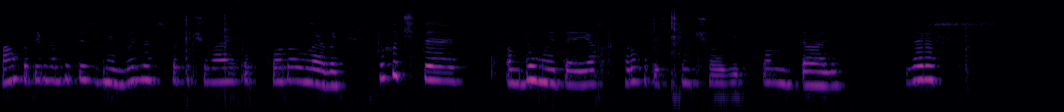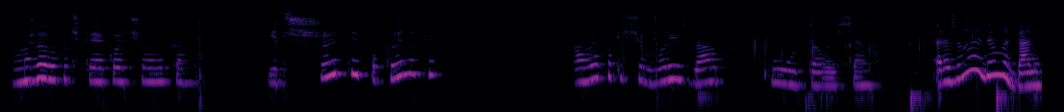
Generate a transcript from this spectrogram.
вам потрібно бути з ним. Ви з ним себе почуваєте королевою. Ви хочете, обдумуєте, як рухатись з цим чоловіком далі. Зараз, можливо, ви хочете якогось чоловіка відшити, покинути. Але поки що ви запуталися. Резонує, дивимось далі.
